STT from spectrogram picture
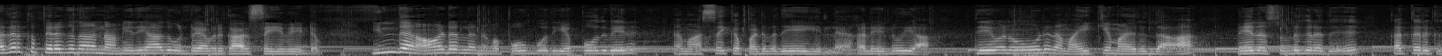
அதற்கு பிறகுதான் நாம் எதையாவது ஒன்றை அவருக்காக செய்ய வேண்டும். இந்த ஆர்டரில் நம்ம போகும்போது எப்போதுமே நம்ம அசைக்கப்படுவதே இல்லை. ஹலே லூயா தேவனோடு நம்ம ஐக்கியமாக இருந்தால் வேதம் சொல்லுகிறது கத்தருக்கு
